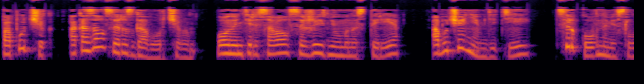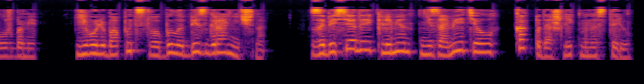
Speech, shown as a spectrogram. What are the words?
Попутчик оказался разговорчивым. Он интересовался жизнью в монастыре, обучением детей, церковными службами. Его любопытство было безгранично. За беседой Климент не заметил, как подошли к монастырю.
